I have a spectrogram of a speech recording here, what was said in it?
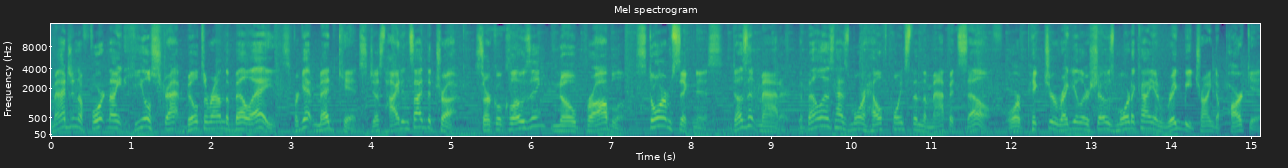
Imagine a Fortnite heel strap built around the Belaz. Forget med kits, just hide inside the truck. Circle closing? No problem. Storm sickness? Doesn't matter. The Belaz has more health points than the map itself. Or picture regular shows Mordecai and Rigby trying to park it.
